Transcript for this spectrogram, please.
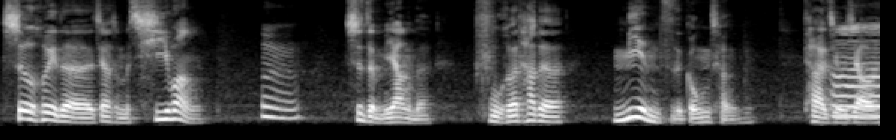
社会的叫什么期望嗯，是怎么样的，符合她的面子工程，她就叫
